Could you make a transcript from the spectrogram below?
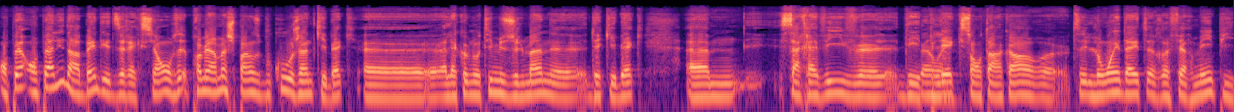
on peut, on peut aller dans bien des directions. Premièrement, je pense beaucoup aux gens de Québec, euh, à la communauté musulmane euh, de Québec. Euh, ça ravive des Ben plaies ouais. qui sont encore loin d'être refermées. Puis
